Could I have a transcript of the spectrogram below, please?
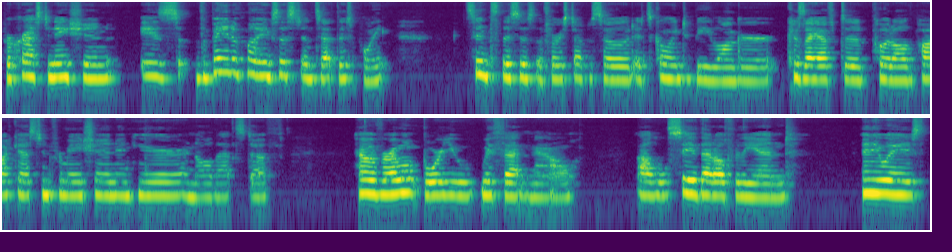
Procrastination is the bane of my existence at this point. Since this is the first episode, it's going to be longer because I have to put all the podcast information in here and all that stuff. However, I won't bore you with that now. I'll save that all for the end. Anyways,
